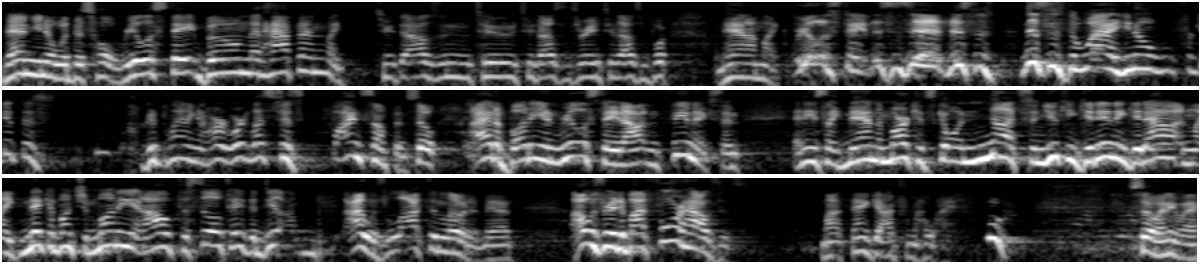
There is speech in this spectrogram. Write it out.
then, you know, with this whole real estate boom that happened, like 2002, 2003, 2004, man, I'm like, real estate, this is it. This is, this is the way. You know, forget this good planning and hard work. Let's just find something. So I had a buddy in real estate out in Phoenix and, and he's like, man, the market's going nuts and you can get in and get out and like make a bunch of money and I'll facilitate the deal. I was locked and loaded, man. I was ready to buy four houses. My, thank God for my wife. Whew. So anyway,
